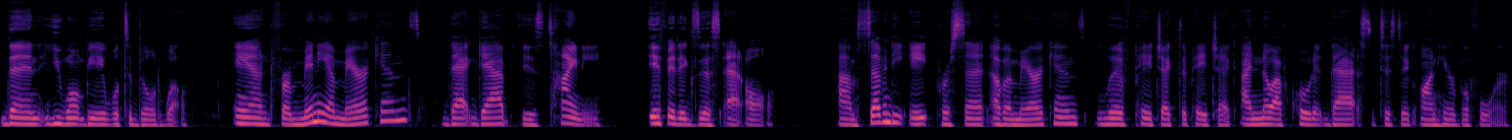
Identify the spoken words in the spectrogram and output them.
then you won't be able to build wealth. And for many Americans, that gap is tiny if it exists at all. Um, 78% of Americans live paycheck to paycheck. I know I've quoted that statistic on here before.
